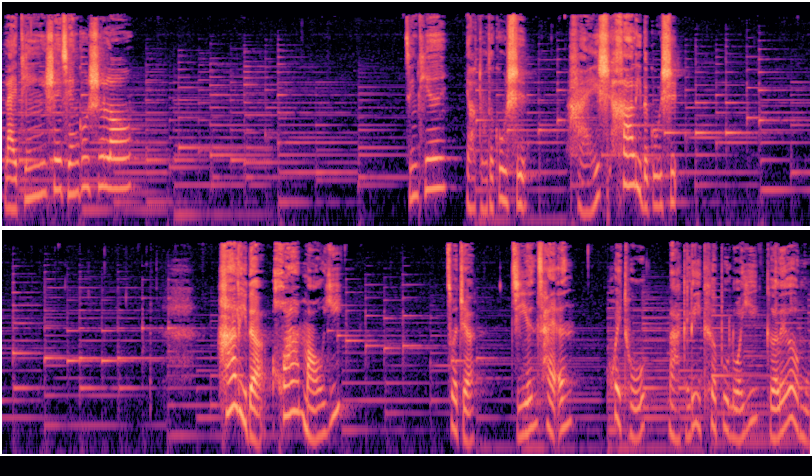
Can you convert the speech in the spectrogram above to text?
来听睡前故事喽。今天要读的故事还是哈利的故事，《哈利的花毛衣》，作者吉恩·蔡恩，绘图玛格丽特·布罗伊·格雷厄姆，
